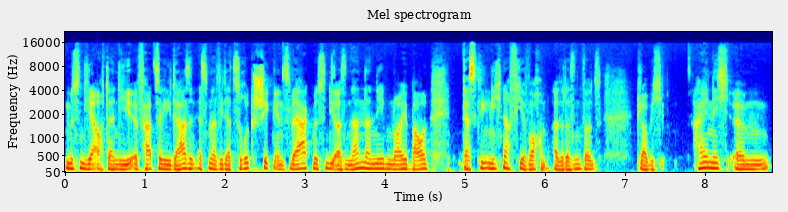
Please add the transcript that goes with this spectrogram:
müssen die ja auch dann die Fahrzeuge, die da sind, erstmal wieder zurückschicken ins Werk, müssen die auseinandernehmen, neu bauen. Das klingt nicht nach vier Wochen. Also da sind wir uns, glaube ich, einig. Ähm,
